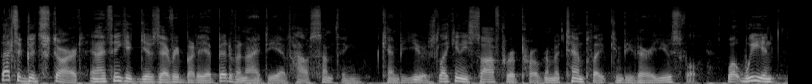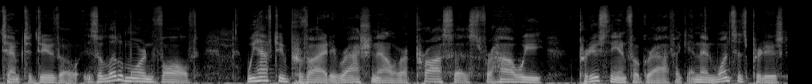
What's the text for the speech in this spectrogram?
That's a good start, and I think it gives everybody a bit of an idea of how something can be used. Like any software program, a template can be very useful. What we attempt to do, though, is a little more involved. We have to provide a rationale or a process for how we produce the infographic, and then once it's produced,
